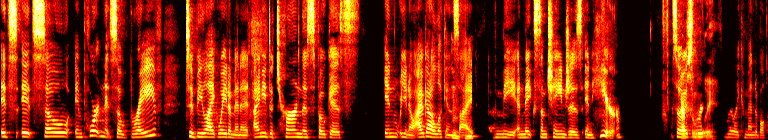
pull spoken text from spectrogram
it's it's so important. It's so brave to be like wait a minute. I need to turn this focus in you know i've got to look inside. mm-hmm of me and make some changes in here. So Absolutely. it's really, really commendable.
